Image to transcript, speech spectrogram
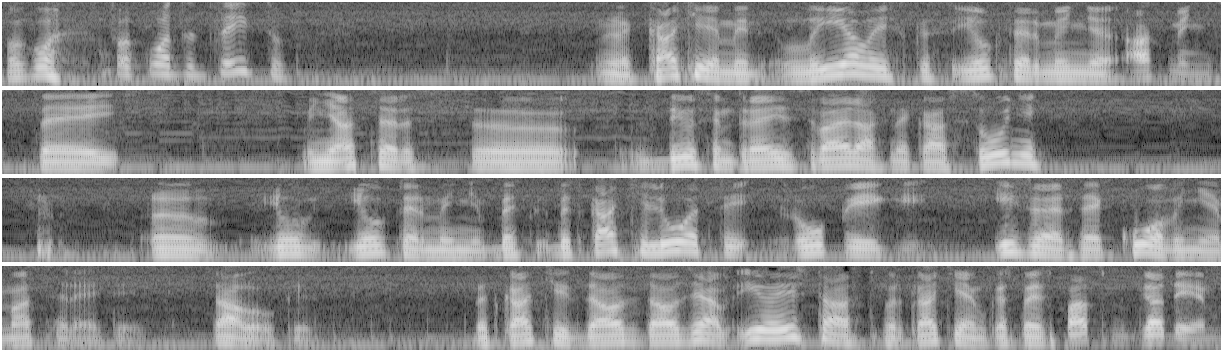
pa ko, pa ko tad citu? Kaķiem ir lieliskas ilgtermiņa atmiņas spējas. Viņi atceras uh, 200 reizes vairāk nekā suņi. Uh, ilg, ilgtermiņa, bet, bet kaķi ļoti rūpīgi izvērtē, ko viņiem atcerēties. Tālāk ir. Bet kaķi ir daudz, daudz jā. Jo ir stāsti par kaķiem, kas pēc 11 gadiem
